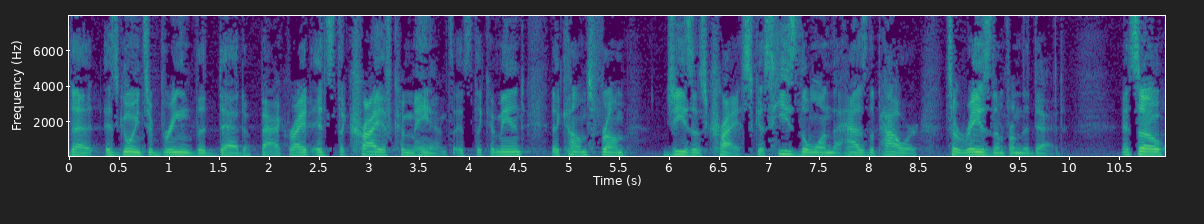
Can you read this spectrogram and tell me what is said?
that is going to bring the dead back, right? It's the cry of command. It's the command that comes from Jesus Christ because he's the one that has the power to raise them from the dead. And so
